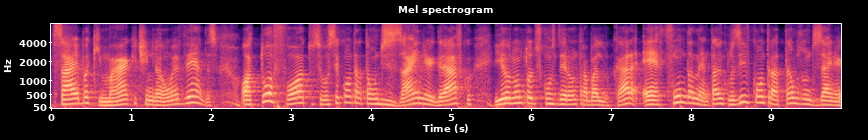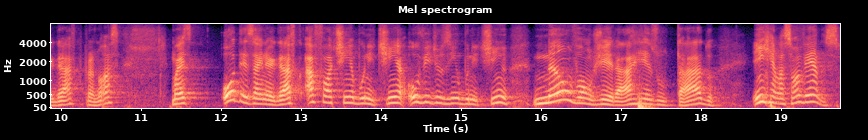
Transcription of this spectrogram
saiba que marketing não é vendas. Ó, a tua foto, se você contratar um designer gráfico, e eu não estou desconsiderando o trabalho do cara, é fundamental, inclusive contratamos um designer gráfico para nós, mas o designer gráfico, a fotinha bonitinha, o videozinho bonitinho não vão gerar resultado em relação a vendas.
